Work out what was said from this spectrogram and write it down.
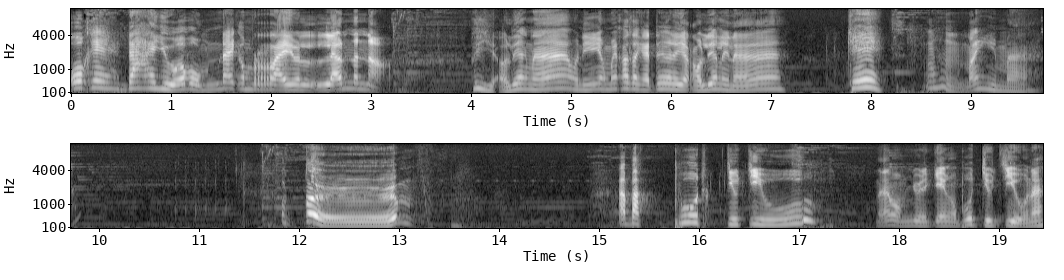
โอเค ได้อยู่ครับผมได้กำไรแล้วนั่นน่ะเฮ้ยเอาเรื่องนะ วันนี้ยังไม่เข้าสแกตเตอร์เลยยังเอาเรื่องเลยนะ เคอือหือไม่มาเติมอะบักพูดจิ๋วๆนะผมอยู่ในเกมของพูดจิ๋วๆนะ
